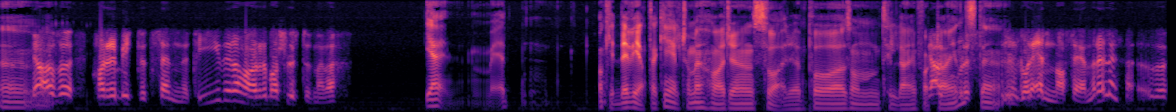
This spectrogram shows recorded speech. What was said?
Uh, Ja, altså, Har dere byttet sendetid, eller har dere bare sluttet med det? jeg, jeg Ok, det vet jeg ikke helt om jeg har eh, svaret på sånn til deg i farta, Ja, Jens. Det, går, det, enda senere, eller? Altså,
